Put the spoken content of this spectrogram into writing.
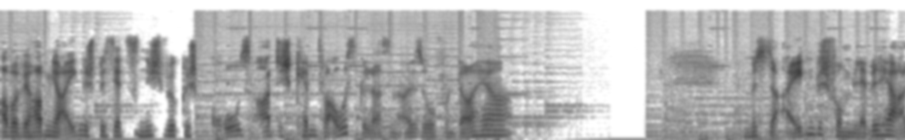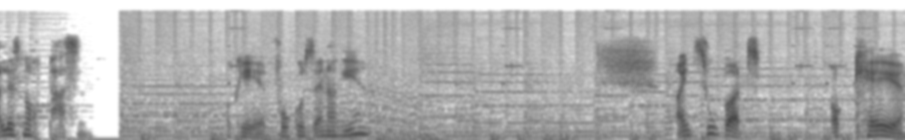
Aber wir haben ja eigentlich bis jetzt nicht wirklich großartig Kämpfe ausgelassen. Also von daher müsste eigentlich vom Level her alles noch passen. Okay, Fokusenergie. Ein Zubat. Okay.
